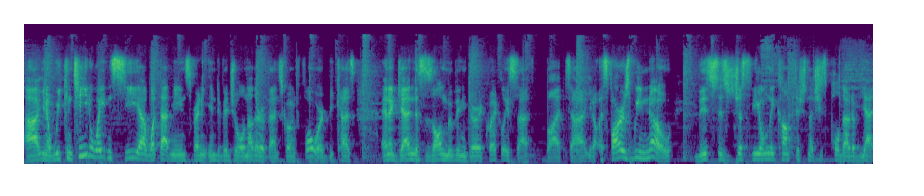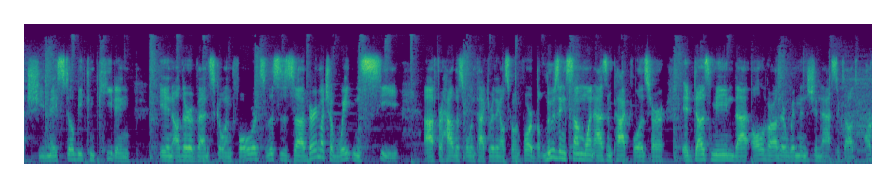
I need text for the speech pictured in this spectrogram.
uh, you know, we continue to wait and see uh, what that means for any individual and other events going forward. Because, and again, this is all moving very quickly, Seth. But uh, you know, as far as we know, this is just the only competition that she's pulled out of yet. She may still be competing in other events going forward. So this is uh, very much a wait and see uh, for how this will impact everything else going forward. But losing someone as impactful as her, it does mean that all of our other women's gymnastics odds are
